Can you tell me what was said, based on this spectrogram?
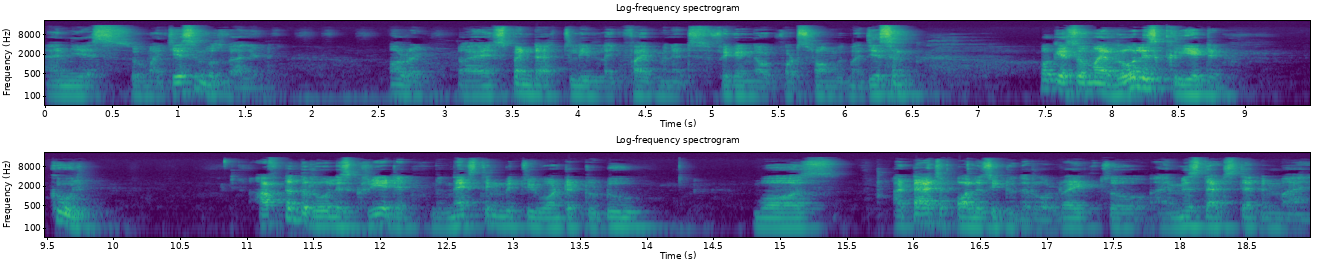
And yes so my json was valid. All right. I spent actually like five minutes figuring out what's wrong with my json okay so my role is created. Cool. After the role is created the next thing which we wanted to do was attach a policy to the role right so i missed that step in my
